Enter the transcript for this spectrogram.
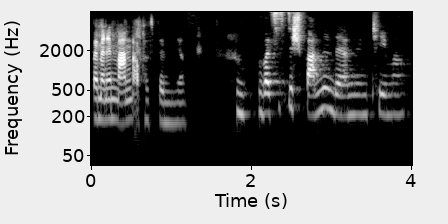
bei meinem Mann auch als bei mir. Was ist das Spannende an dem Thema?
